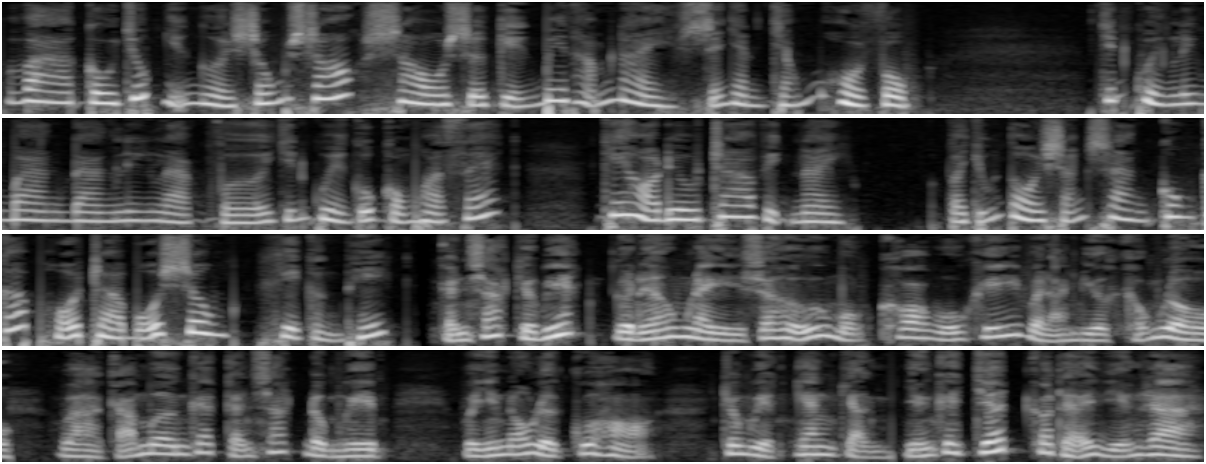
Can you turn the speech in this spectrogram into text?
và cầu chúc những người sống sót sau sự kiện bi thảm này sẽ nhanh chóng hồi phục. Chính quyền liên bang đang liên lạc với chính quyền của Cộng hòa Séc khi họ điều tra việc này, và chúng tôi sẵn sàng cung cấp hỗ trợ bổ sung khi cần thiết. Cảnh sát cho biết người đàn ông này sở hữu một kho vũ khí và đạn dược khổng lồ, và cảm ơn các cảnh sát đồng nghiệp về những nỗ lực của họ trong việc ngăn chặn những cái chết có thể diễn ra.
